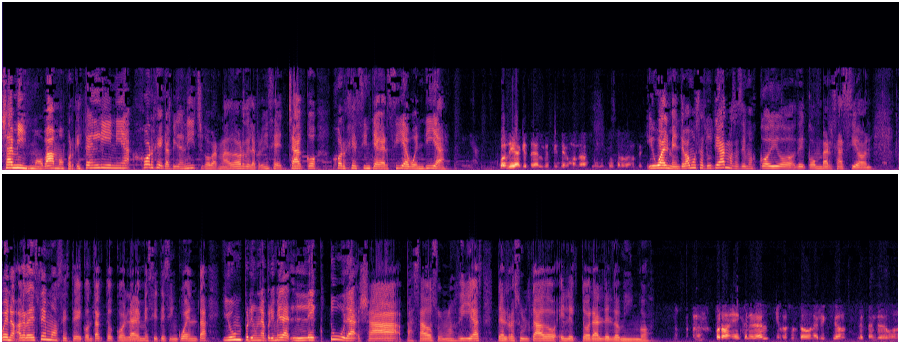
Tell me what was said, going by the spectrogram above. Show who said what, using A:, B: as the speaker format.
A: ya mismo, vamos, porque está en línea Jorge Capitanich, gobernador de la provincia de Chaco. Jorge Cintia García, buen día.
B: Buen día, ¿qué tal, Cintia? ¿Cómo andás? Un gusto saludarte.
A: Igualmente, vamos a tutear, nos hacemos código de conversación. Bueno, agradecemos este contacto con la M750 y un, una primera lectura ya pasados unos días del resultado electoral del domingo.
B: Bueno, en general, el resultado de una elección depende de un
